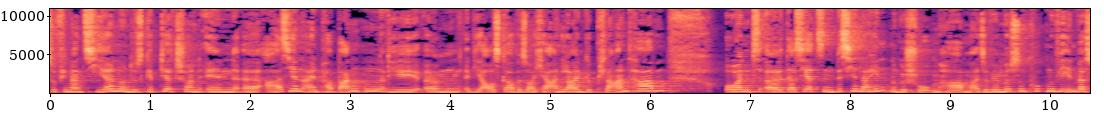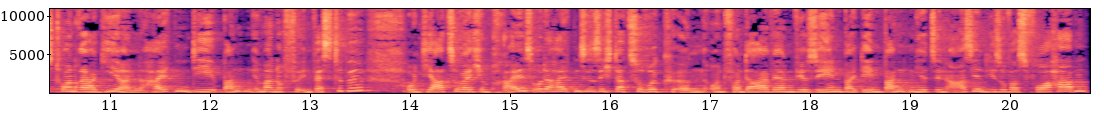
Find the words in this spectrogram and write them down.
zu finanzieren. Und es gibt jetzt schon in äh, Asien ein paar Banken, die ähm, die Ausgabe solcher Anleihen geplant haben und äh, das jetzt ein bisschen nach hinten geschoben haben. Also wir müssen gucken, wie Investoren reagieren. Halten die Banken immer noch für investable und ja, zu welchem Preis oder halten sie sich da zurück? Ähm, und von daher werden wir sehen, bei den Banken jetzt in Asien, die sowas vorhaben,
